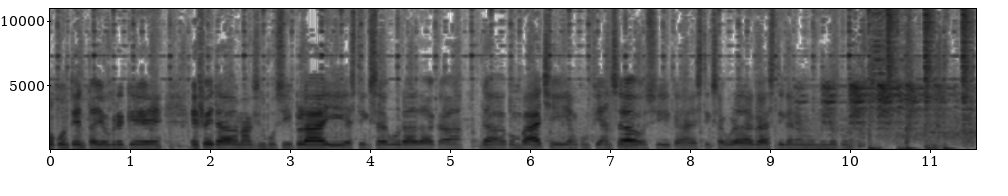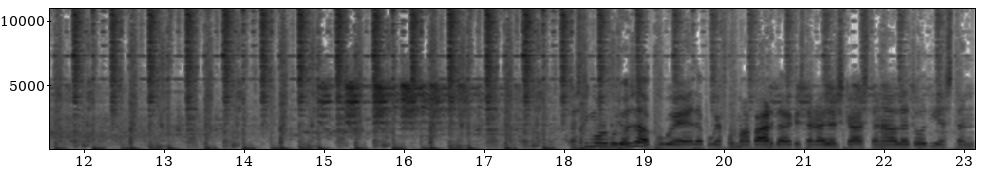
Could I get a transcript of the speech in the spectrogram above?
molt contenta, jo crec que he fet el màxim possible i estic segura de, que, de com vaig i amb confiança, o sigui que estic segura de que estic en el meu millor punt. estic molt orgullosa de poder, de poder formar part d'aquestes riders que estan a dalt de tot i estan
